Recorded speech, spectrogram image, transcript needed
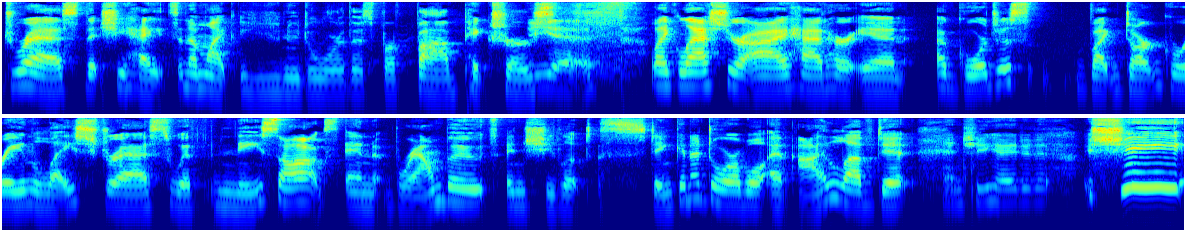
dress that she hates and I'm like you need to wear this for 5 pictures. Yes. Like last year, I had her in a gorgeous, like dark green lace dress with knee socks and brown boots, and she looked stinking adorable, and I loved it. And she hated it. She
